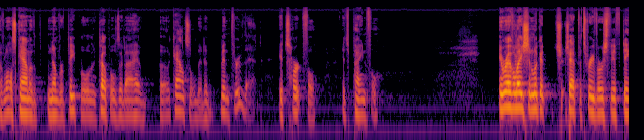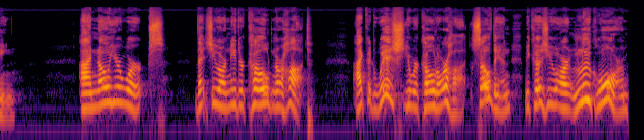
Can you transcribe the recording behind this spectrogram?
I've lost count of the number of people and couples that I have uh, counseled that have been through that. It's hurtful, it's painful. In Revelation, look at ch- chapter 3, verse 15. I know your works, that you are neither cold nor hot. I could wish you were cold or hot. So then, because you are lukewarm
